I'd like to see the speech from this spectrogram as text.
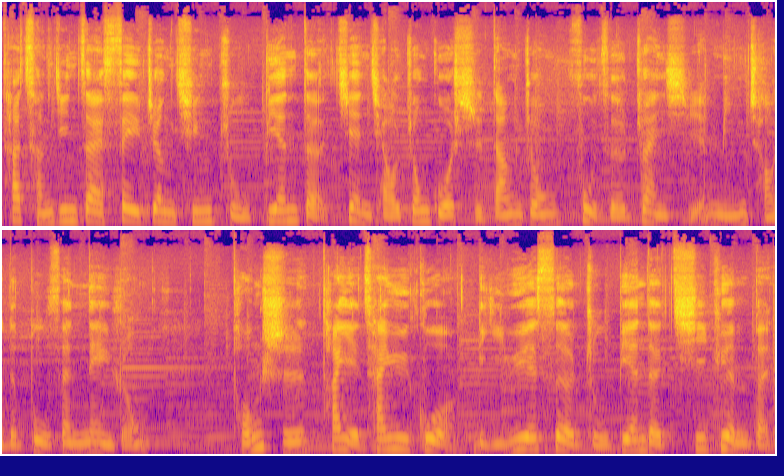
他曾经在费正清主编的《剑桥中国史》当中负责撰写明朝的部分内容。同时，他也参与过李约瑟主编的七卷本《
